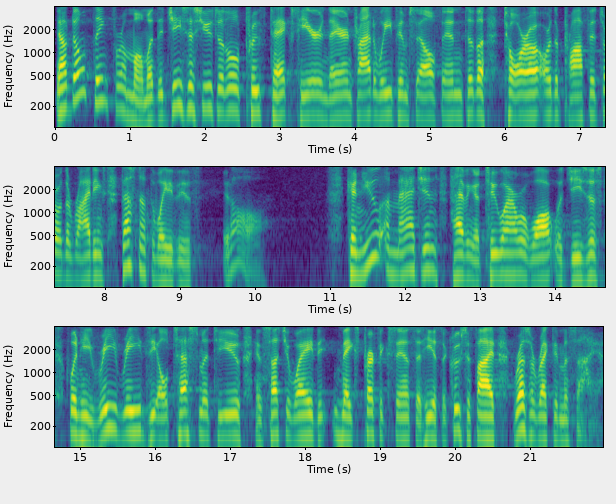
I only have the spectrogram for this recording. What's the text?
Now, don't think for a moment that Jesus used a little proof text here and there and tried to weave himself into the Torah or the prophets or the writings. That's not the way it is at all. Can you imagine having a two hour walk with Jesus when he rereads the Old Testament to you in such a way that makes perfect sense that he is the crucified, resurrected Messiah?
